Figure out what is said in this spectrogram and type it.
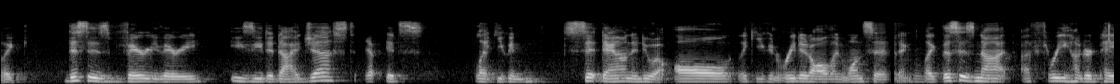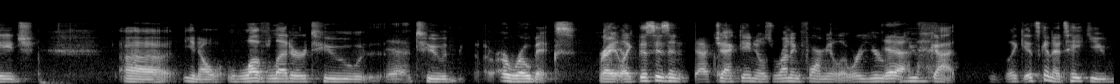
like this is very very easy to digest. Yep. It's like you can sit down and do it all like you can read it all in one sitting. Mhm. Like this is not a 300 page uh you know love letter to Yeah. to aerobics, right? Yep. Like this isn't Exactly. Jack Daniels' running formula where you're Yeah. you've got like it's going to take you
